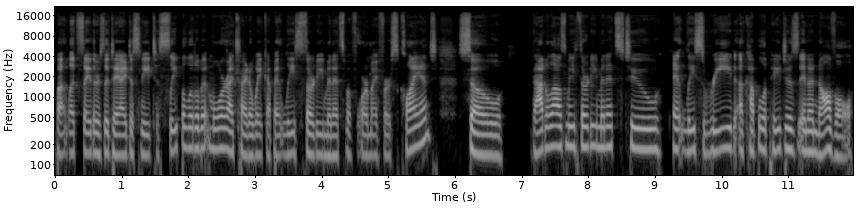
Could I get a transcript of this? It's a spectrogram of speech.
But let's say there's a day I just need to sleep a little bit more. I try to wake up at least 30 minutes before my first client. So that allows me 30 minutes to at least read a couple of pages in a novel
